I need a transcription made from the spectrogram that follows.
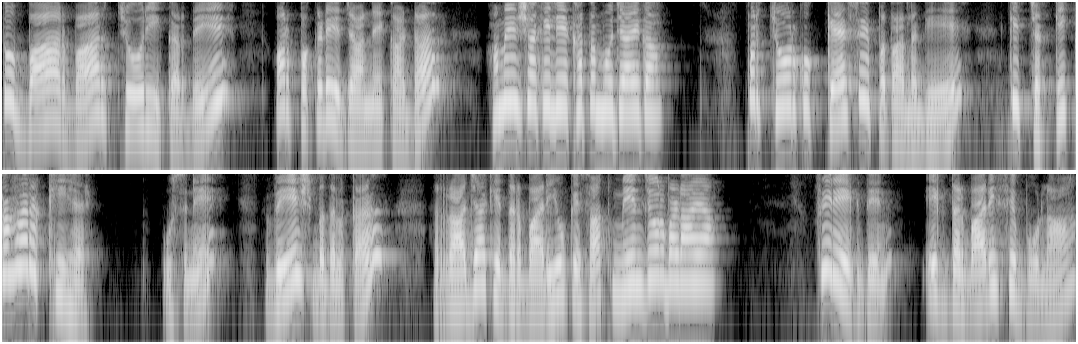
तो बार बार चोरी करने और पकड़े जाने का डर हमेशा के लिए खत्म हो जाएगा। पर चोर को कैसे पता लगे कि चक्की कहाँ रखी है? उसने वेश बदलकर राजा के दरबारियों के साथ मेलजोल बढ़ाया। फिर एक दिन एक दरबारी से बोला,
